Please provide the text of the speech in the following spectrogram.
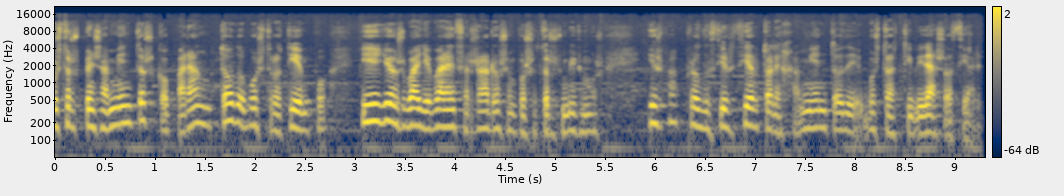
Vuestros pensamientos coparán todo vuestro tiempo y ello os va a llevar a encerraros en vosotros mismos y os va a producir cierto alejamiento de vuestra actividad social.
